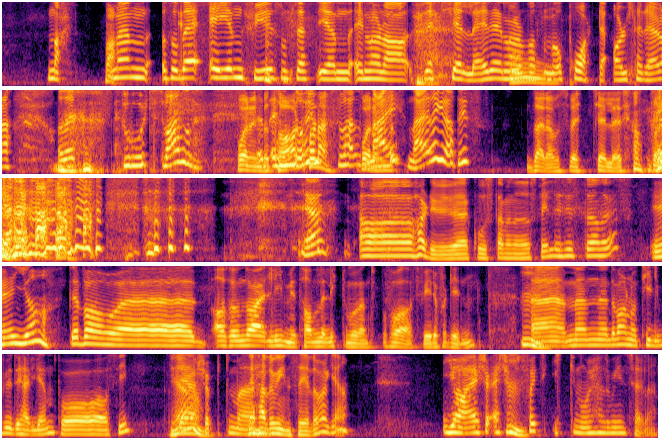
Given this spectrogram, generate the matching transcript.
Nei. Nei. Men altså, det er én fyr som sitter i en, en eller annen svett kjeller en eller annen plass og porter alt det der. Da. Og det er et stort spill. Får han Et betalt for det? en Nei, nei, det er gratis. Derav svett kjeller. antar jeg. ja. Ah, har du eh, kost deg med noe spill i det siste, Andreas? Eh, ja, det var eh, Altså, nå er livet mitt handler litt om å vente på Fallout 4 for tiden. Eh, men det var noe tilbud i helgen på Steam, så Ja. jeg kjøpte meg Det er Halloween-sale, var det ikke? Ja, jeg, kjø jeg kjøpte faktisk ikke noe i halloween-sale.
